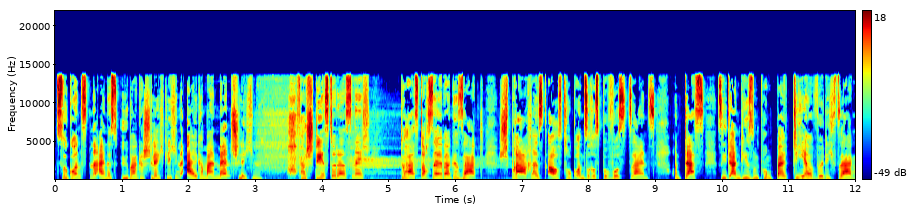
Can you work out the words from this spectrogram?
zugunsten eines übergeschlechtlichen allgemein menschlichen. Oh, Verstehst du das nicht? Du hast doch selber gesagt, Sprache ist Ausdruck unseres Bewusstseins. Und das sieht an diesem Punkt bei dir, würde ich sagen,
